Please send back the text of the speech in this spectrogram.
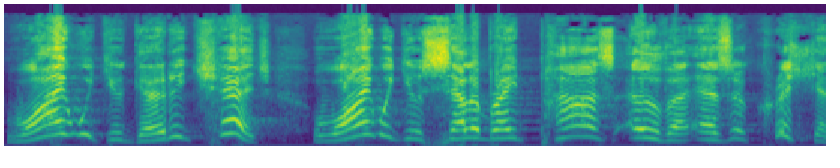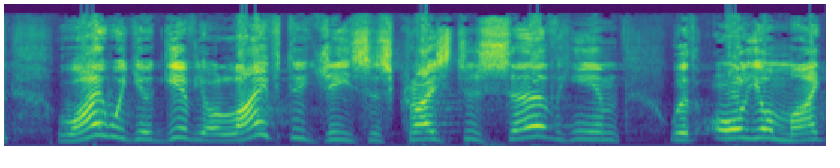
Why would you go to church? Why would you celebrate Passover as a Christian? Why would you give your life to Jesus Christ to serve Him with all your might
